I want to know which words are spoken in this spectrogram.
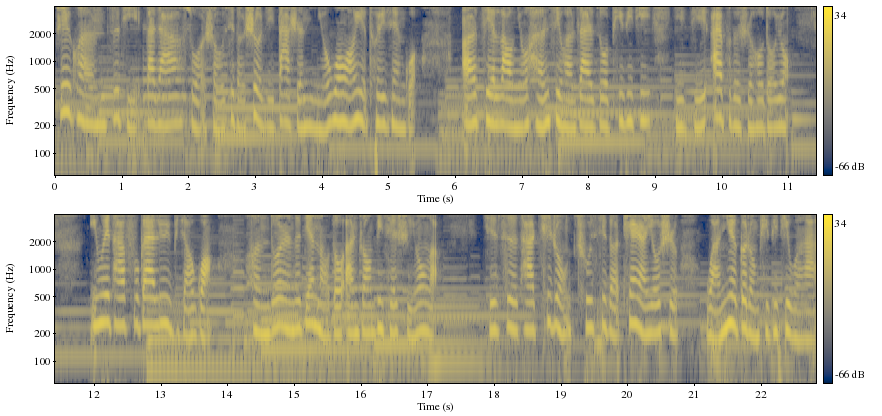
这款字体大家所熟悉的设计大神牛文王也推荐过，而且老牛很喜欢在做 PPT 以及 App 的时候都用，因为它覆盖率比较广。很多人的电脑都安装并且使用了。其次，它七种粗细的天然优势，完虐各种 PPT 文案。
